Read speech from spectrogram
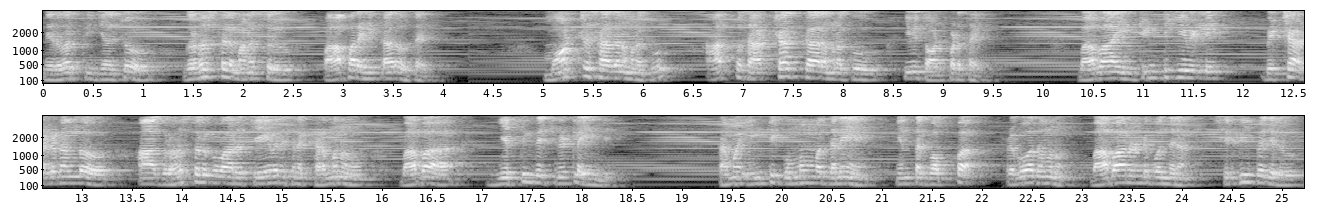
నిర్వర్తించినచో గృహస్థుల మనస్సులు పాపరహితాలు అవుతాయి మోక్ష సాధనమునకు ఆత్మ సాక్షాత్కారమునకు ఇవి తోడ్పడతాయి. బాబా ఇంటింటికి వెళ్ళి భిక్ష అడగడంలో ఆ గృహస్థులకు వారు చేయవలసిన కర్మను బాబా జ్ఞప్తికి తెచ్చినట్లయింది. తమ ఇంటి గుమ్మం వద్దనే ఇంత గొప్ప ప్రబోధమును బాబా నుండి పొందిన షిర్డీ ప్రజలు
